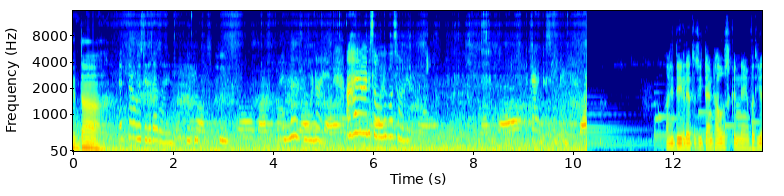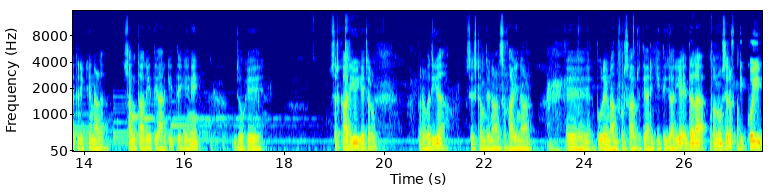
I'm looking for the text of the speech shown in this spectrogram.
ਇਦਾਂ ਇੱਧਰ ਵੀ ਸਿੱਖਦਾ ਗਾਇਨ ਇੰਨਾ ਸੋਹਣਾ ਹੈ ਆਹ ਹੈ ਮੈਨੂੰ ਸੋਹਣਾ ਬਹੁਤ ਸੋਹਣਾ ਹਾਂਜੀ, ਦੇਖ ਲਿਆ ਤੁਸੀਂ ਟੈਂਟ ਹਾਊਸ ਕਿੰਨੇ ਵਧੀਆ ਤਰੀਕੇ ਨਾਲ ਸੰਗਤਾਂ ਲਈ ਤਿਆਰ ਕੀਤੇ ਗਏ ਨੇ, ਜੋ ਕਿ ਸਰਕਾਰੀ ਹੋਈ ਹੈ, ਚਲੋ, ਪਰ ਵਧੀਆ ਸਿਸਟਮ ਦੇ ਨਾਲ, ਸਫ਼ਾਈ ਨਾਲ, ਇਹ ਪੂਰੇ ਆਨੰਦਪੁਰ ਸਾਹਿਬ 'ਚ ਤਿਆਰੀ ਕੀਤੀ ਜਾ ਰਹੀ ਹੈ। ਇਦਾਂ ਦਾ ਤੁਹਾਨੂੰ ਸਿਰਫ ਇੱਕੋ ਹੀ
